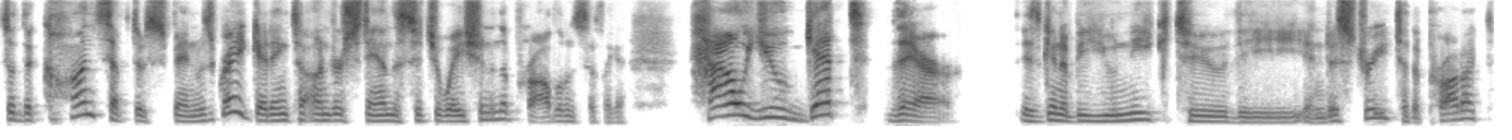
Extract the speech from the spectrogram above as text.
So the concept of spin was great, getting to understand the situation and the problem and stuff like that. How you get there is going to be unique to the industry, to the product,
